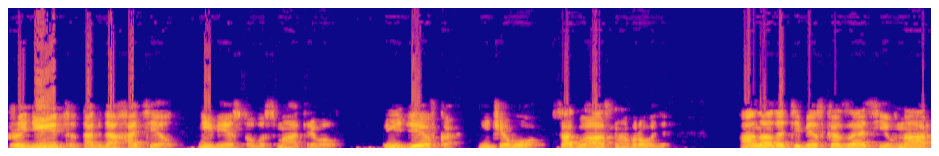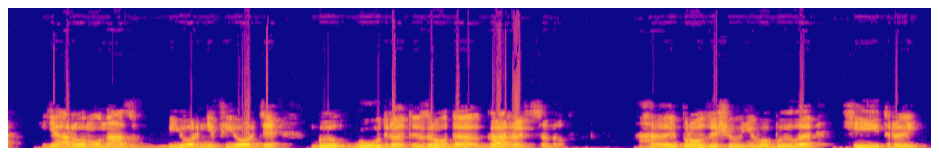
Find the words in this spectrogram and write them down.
Жениться тогда хотел, невесту высматривал. И девка, ничего, согласна вроде. А надо тебе сказать, Евнар, ярлом у нас в Бьорне-фьорде был Гудред из рода Гаррельсонов. И прозвище у него было «Хитрый».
